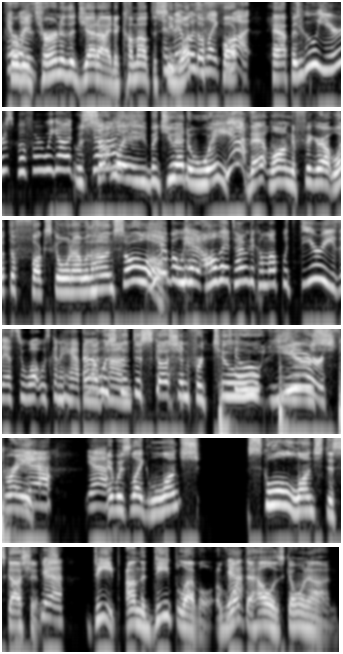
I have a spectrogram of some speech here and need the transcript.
for was- Return of the Jedi to come out to see what the like, fuck what, happened. Two years before we got it was Jedi? something like, but you had to wait Yeah. that long to figure out what the fuck's going on with Han Solo. Yeah, but we had all that time to come up with theories as to what was going to happen. that was Han. the discussion for two, Two years, straight. Yeah, yeah, It was like lunch, school lunch discussions. yeah. Deep on the deep level of Yeah. what the hell is going on.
